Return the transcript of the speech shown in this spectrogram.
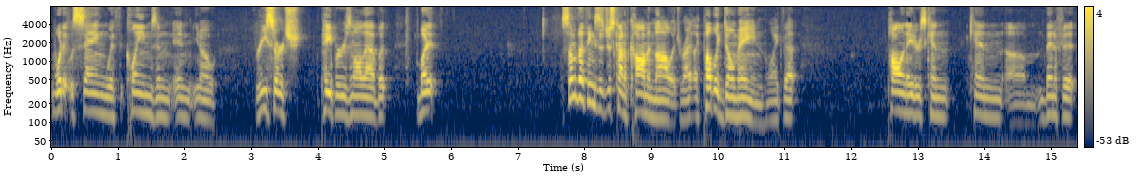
what it was saying with claims and, and you know, research papers and all that, but but it some of the things is just kind of common knowledge, right? Like public domain, like that pollinators can can um, benefit,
